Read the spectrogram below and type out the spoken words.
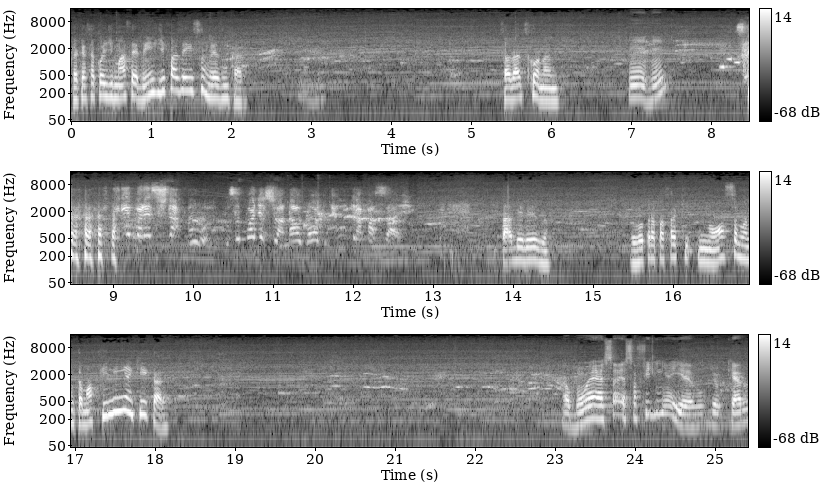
Só que essa coisa de massa é bem de fazer isso mesmo, cara. Saudades Konami. Uhum. A bateria parece estar boa. Você pode acionar o modo de ultrapassagem. Tá, beleza. Eu vou ultrapassar aqui. Nossa, mano, tá uma filinha aqui, cara. O bom é essa, essa filinha aí. Eu, eu quero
